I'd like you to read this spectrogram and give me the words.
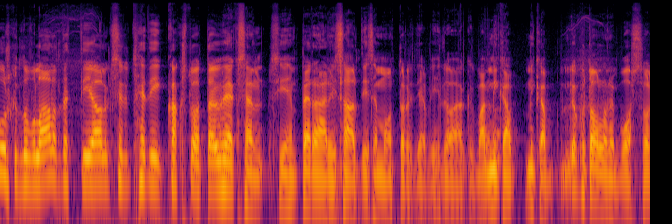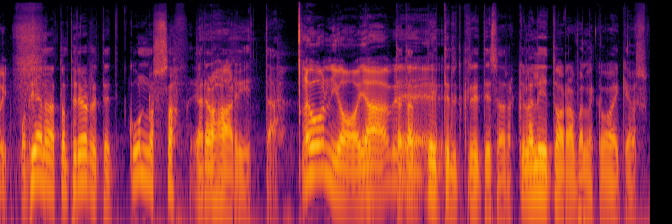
60-luvulla aloitettiin ja oliko se nyt heti 2009 siihen perään, niin saatiin se moottoritie vihdoin, vai mikä, mikä joku tollainen vuosi oli. Mutta hienoa, että on prioriteetit kunnossa ja rahaa riittää. On joo. Ja, Tätä viitti nyt kritisoida. Kyllä liito oikeus.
